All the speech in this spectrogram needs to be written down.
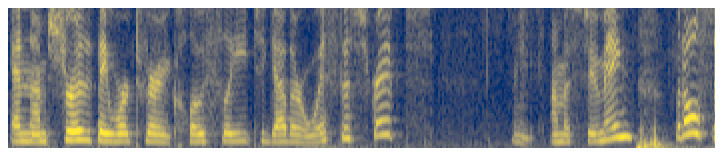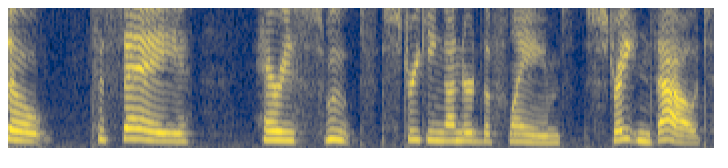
And I'm sure that they worked very closely together with the script. I mean, I'm assuming. But also to say Harry swoops, streaking under the flames, straightens out,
